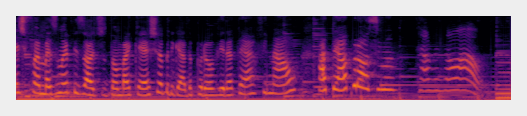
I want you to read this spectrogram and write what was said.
Este foi mais um episódio do Tomba Cash. Obrigada por ouvir até a final. Até a próxima. Tchau, pessoal.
